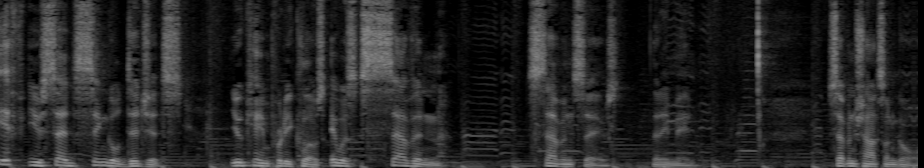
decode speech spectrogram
If you said single digits, you came pretty close. It was seven, seven saves that he made. Seven shots on goal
